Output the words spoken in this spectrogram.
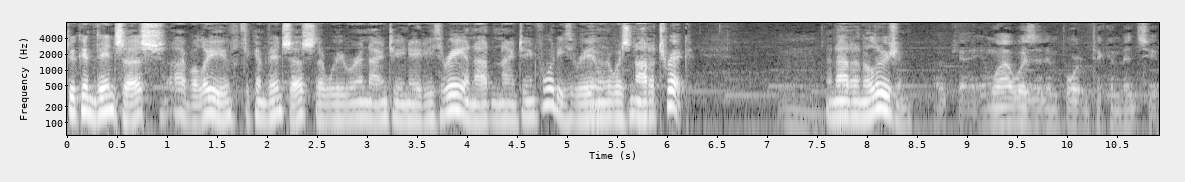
To convince us, I believe, to convince us that we were in 1983 and not in 1943, and it was not a trick and not an illusion. Okay, and why was it important to convince you?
